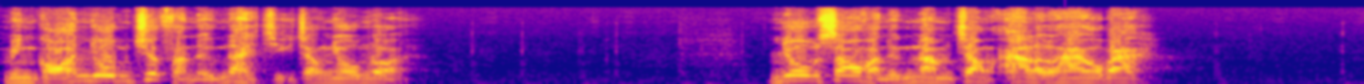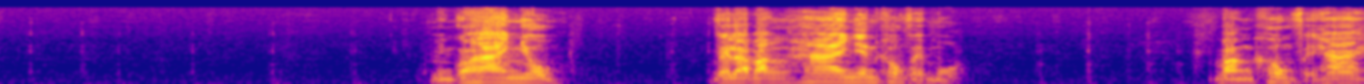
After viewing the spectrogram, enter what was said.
mình có nhôm trước phản ứng này chỉ trong nhôm thôi. Nhôm sau phản ứng nằm trong Al2O3 mình có hai nhôm. Vậy là bằng 2 nhân 0,1 bằng 0,2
